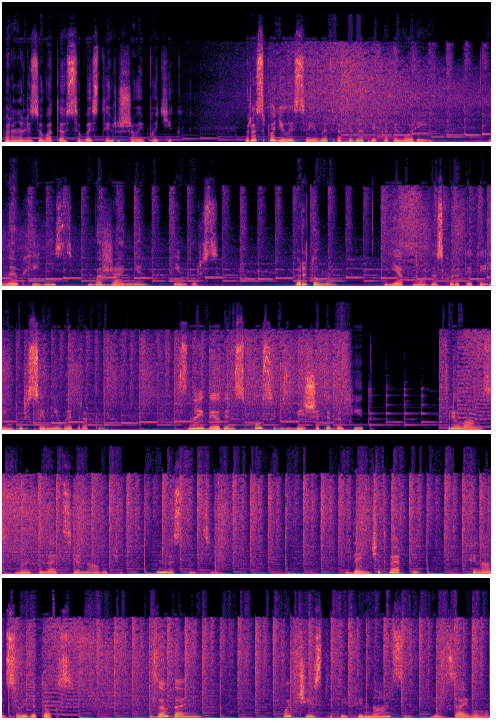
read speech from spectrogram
проаналізувати особистий грошовий потік. Розподіли свої витрати на три категорії: необхідність, бажання, імпульс. Придумай, як можна скоротити імпульсивні витрати. Знайди один спосіб збільшити дохід: фріланс, монетизація навичок, інвестиції. День четвертий. Фінансовий детокс. Завдання очистити фінанси від зайвого,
